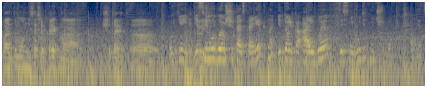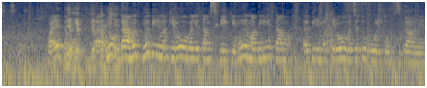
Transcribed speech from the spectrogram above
поэтому он не совсем корректно считает. Э, Окей, если мы будем считать корректно, и только А и Б, здесь не будет ничего, я тебе скажу. Поэтому, Нет, я, я тому, ну что... да, мы, мы перемаркировывали там спеки, мы могли там э, перемаркировать эту вольту в сганы,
